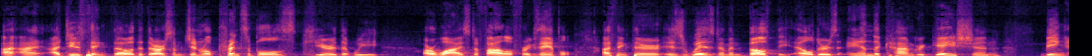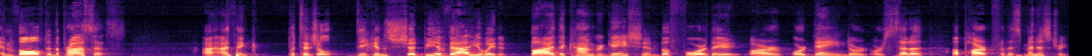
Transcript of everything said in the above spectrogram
I, I, I do think, though, that there are some general principles here that we are wise to follow. For example, I think there is wisdom in both the elders and the congregation being involved in the process. I, I think potential deacons should be evaluated by the congregation before they are ordained or, or set a, apart for this ministry.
